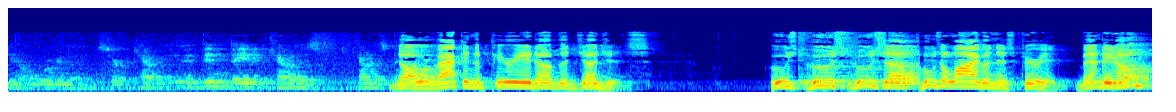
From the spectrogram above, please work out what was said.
you know, we're going to. Didn't David count No, we're back in the period of the judges. Who's who's who's uh, who's alive in this period? Ben, do you know?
